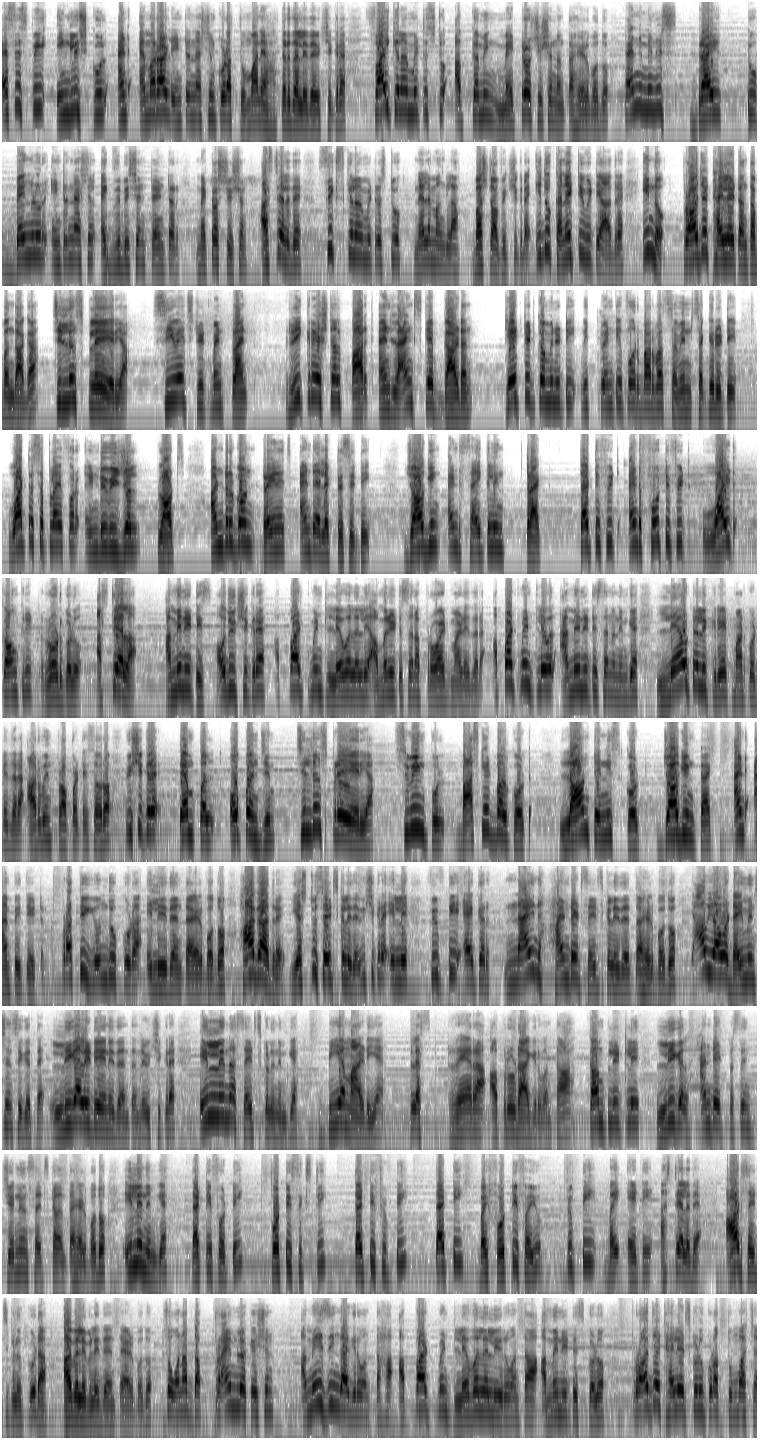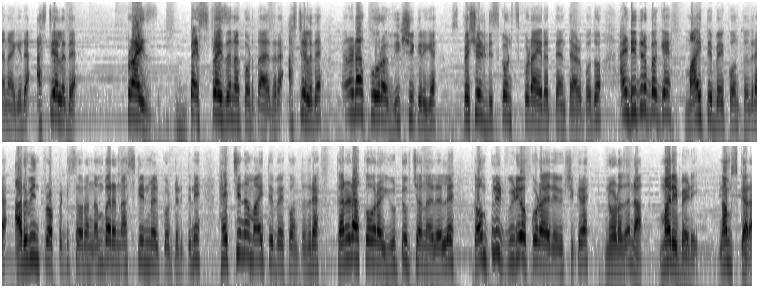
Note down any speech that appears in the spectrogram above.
S S P English school and emerald international ಕೂಡ ತುಂಬಾನೇ ಹತ್ತಿರದಲ್ಲಿದೆ ವೀಕ್ಷಕರೇ. Five kilometres to upcoming metro station ಅಂತ ಹೇಳ್ಬೋದು. Ten minutes drive to Bengaluru international exhibition centre metro station ಅಷ್ಟೇ ಅಲ್ಲದೆ six kilometres to Nelamangala bus stop ವೀಕ್ಷಕರೇ. ಇದು ಕನೆಕ್ಟಿವಿಟಿ ಆದರೆ ಇನ್ನು ಪ್ರಾಜೆಕ್ಟ್ ಹೈಲೈಟ್ ಅಂತ ಬಂದಾಗ children's play area sewage treatment plant recreational park and landscape garden, gated community with 24 bar by 7 security, water supply for individual plots, underground drainage and electricity, jogging and cycling track, 30 feet and 40 feet wide concrete ರೋಡ್ಗಳು ಅಷ್ಟೇ ಅಲ್ಲ amenities ಹೌದು ವೀಕ್ಷಕರೆ apartment level ಅಲ್ಲಿ amenities ಅನ್ನ provide ಮಾಡಿದ್ದಾರೆ apartment level amenities ಅನ್ನ ನಿಮಗೆ ಲೇಔಟ್ ಅಲ್ಲಿ ಕ್ರಿಯೇಟ್ ಮಾಡ್ಕೊಟ್ಟಿದ್ದಾರೆ ಅರವಿಂದ್ ಪ್ರಾಪರ್ಟೀಸ್ ಅವರು ವೀಕ್ಷಕರೇ temple open gym children's play area, swimming pool, basketball court lawn tennis court jogging track and amphitheatre ಪ್ರತಿಯೊಂದು ಕೂಡ ಇಲ್ಲಿ ಇದೆ ಅಂತ ಹೇಳ್ಬೋದು. ಹಾಗಾದ್ರೆ ಎಷ್ಟು ಸೈಟ್ಸ್ಗಳಿದೆ ವೀಕ್ಷಕರೇ, ಇಲ್ಲಿ ಫಿಫ್ಟಿ ಏಕರ್ ನೈನ್ ಹಂಡ್ರೆಡ್ ಸೈಟ್ಸ್ಗಳಿದೆ ಅಂತ ಹೇಳ್ಬೋದು. ಯಾವ ಯಾವ ಡೈಮೆನ್ಷನ್ ಸಿಗುತ್ತೆ? ಲೀಗಾಲಿಟಿ ಏನಿದೆ ಅಂತಂದ್ರೆ ವೀಕ್ಷಕರೇ, ಇಲ್ಲಿನ ಸೈಟ್ಸ್ಗಳು ನಿಮಗೆ B M R D A plus RERA approved ಆಗಿರುವಂತಹ completely legal hundred percent genuine ಸೈಟ್ಸ್ಗಳಂತ ಹೇಳ್ಬೋದು. ಇಲ್ಲಿ ನಿಮಗೆ thirty forty forty sixty thirty fifty thirty by forty five fifty by eighty ಅಷ್ಟೇ ಅಲ್ಲದೆ ಆಡ್ ಸೈಟ್ಸ್ಗಳು ಕೂಡ ಅವೈಲೇಬಲ್ ಇದೆ ಅಂತ ಹೇಳ್ಬೋದು. So one of the prime location amazing ಆಗಿರುವಂತಹ ಅಪಾರ್ಟ್ಮೆಂಟ್ ಲೆವೆಲಲ್ಲಿ ಇರುವಂತಹ ಅಮ್ಯುನಿಟೀಸ್ಗಳು ಪ್ರಾಜೆಕ್ಟ್ ಹೈಲೈಟ್ಸ್ಗಳು ಕೂಡ ತುಂಬ ಚೆನ್ನಾಗಿದೆ. ಅಷ್ಟೇ ಅಲ್ಲದೆ ಪ್ರೈಸ್ ಬೆಸ್ಟ್ ಪ್ರೈಸನ್ನು ಕೊಡ್ತಾ ಇದ್ದಾರೆ. ಅಷ್ಟೇ ಅಲ್ಲದೆ, ಕನ್ನಡ ಕೂರ ವೀಕ್ಷಕರಿಗೆ ಸ್ಪೆಷಲ್ ಡಿಸ್ಕೌಂಟ್ಸ್ ಕೂಡ ಇರುತ್ತೆ ಅಂತ ಹೇಳ್ಬೋದು. ಆ್ಯಂಡ್ ಇದ್ರ ಬಗ್ಗೆ ಮಾಹಿತಿ ಬೇಕು ಅಂತಂದರೆ ಅರವಿಂದ್ ಪ್ರಾಪರ್ಟೀಸ್ ಅವರ ನಂಬರನ್ನು ಸ್ಕ್ರೀನ್ ಮೇಲೆ ಕೊಟ್ಟಿರ್ತೀನಿ. ಹೆಚ್ಚಿನ ಮಾಹಿತಿ ಬೇಕು ಅಂತಂದರೆ ಕನ್ನಡ ಕೋರ ಯೂಟ್ಯೂಬ್ ಚಾನಲಲ್ಲಿ ಕಂಪ್ಲೀಟ್ ವಿಡಿಯೋ ಕೂಡ ಇದೆ ವೀಕ್ಷಕರೇ. ನೋಡೋದನ್ನ ಮರಿಬೇಡಿ. ನಮಸ್ಕಾರ.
